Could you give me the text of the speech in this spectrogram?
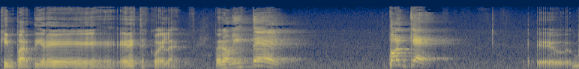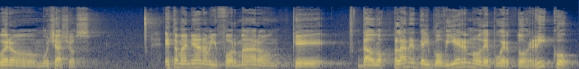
que impartiré en esta escuela. Pero, mister, ¿por qué? Eh, bueno, muchachos, esta mañana me informaron que, dado los planes del gobierno de Puerto Rico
